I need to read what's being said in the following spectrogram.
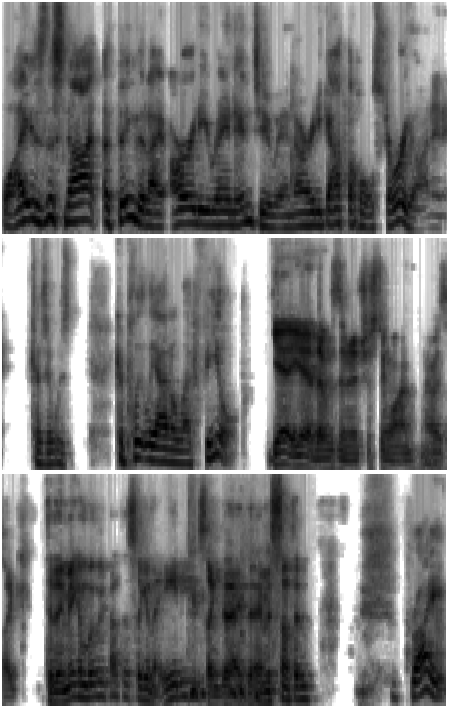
why is this not a thing that I already ran into and already got the whole story on in it? Because it was completely out of left field. Yeah, yeah, that was an interesting one. I was like, did they make a movie about this like in the 80s? Like, did I, did I miss something? Right.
